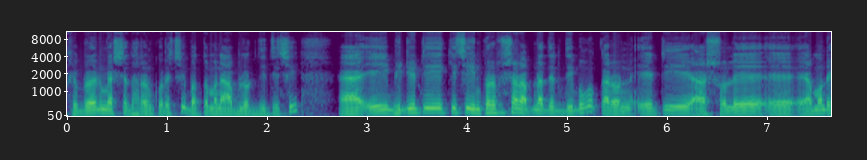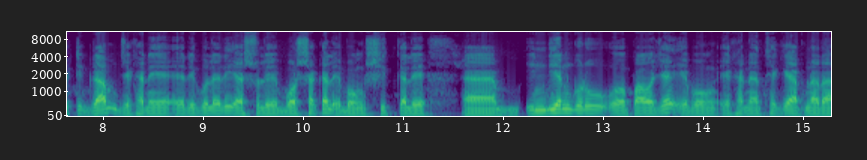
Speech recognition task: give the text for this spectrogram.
ফেব্রুয়ারি মাসে ধারণ করেছি, বর্তমানে আপলোড দিতেছি। এই ভিডিওটি কিছু ইনফরমেশন আপনাদের দিব, কারণ এটি আসলে এমন একটি গ্রাম যেখানে রেগুলারই আসলে বর্ষাকাল এবং শীতকালে ইন্ডিয়ান গরু পাওয়া যায় এবং এখানে থেকে আপনারা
